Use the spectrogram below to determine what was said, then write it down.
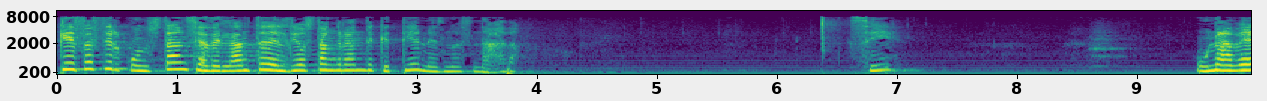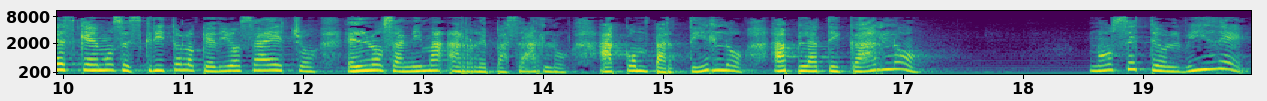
que esa circunstancia delante del Dios tan grande que tienes no es nada. ¿Sí? Una vez que hemos escrito lo que Dios ha hecho, Él nos anima a repasarlo, a compartirlo, a platicarlo. No se te olvide.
